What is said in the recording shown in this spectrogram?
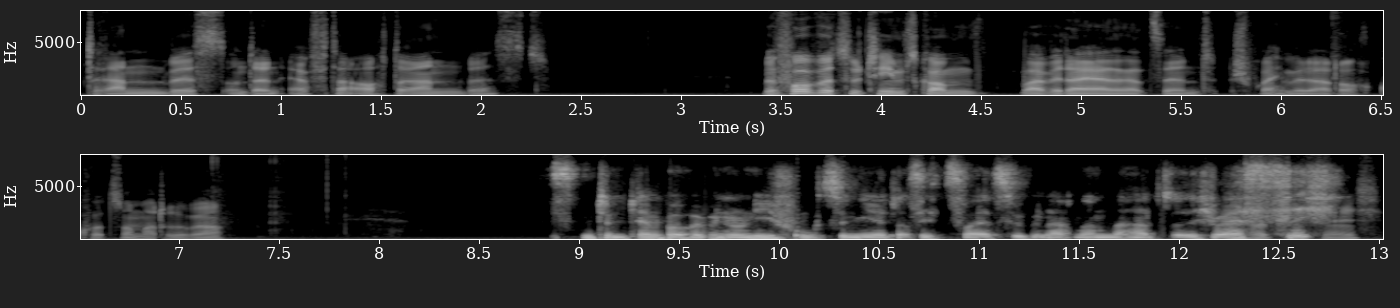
dran bist und dann öfter auch dran bist. Bevor wir zu Teams kommen, weil wir da ja gerade sind, sprechen wir da doch kurz nochmal drüber. Das mit dem Tempo bei mir noch nie funktioniert, dass ich zwei Züge nacheinander hatte. Ich weiß nicht. nicht.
